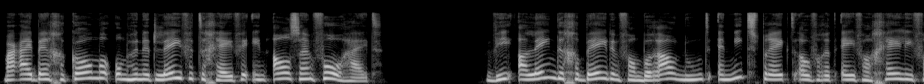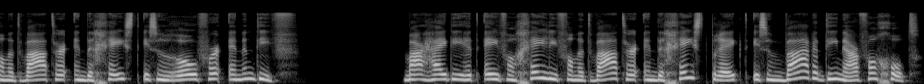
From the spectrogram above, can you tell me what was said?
maar hij ben gekomen om hun het leven te geven in al zijn volheid. Wie alleen de gebeden van berouw noemt en niet spreekt over het evangelie van het water en de geest is een rover en een dief. Maar hij die het evangelie van het water en de geest preekt is een ware dienaar van God.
